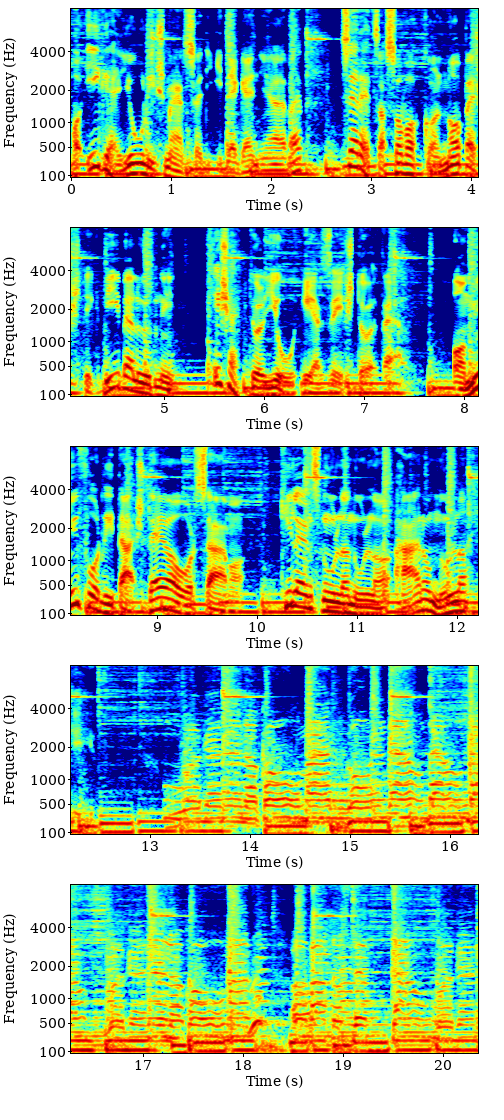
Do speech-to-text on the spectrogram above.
ha igen jól ismersz egy idegen nyelvet, szeretsz a szavakkal napestig bíbelődni, és ettől jó érzést tölt el. A műfordítás TEA száma 900307. Working in a coal mine, going down, down, down. Working in a coal mine, about to step down. Working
